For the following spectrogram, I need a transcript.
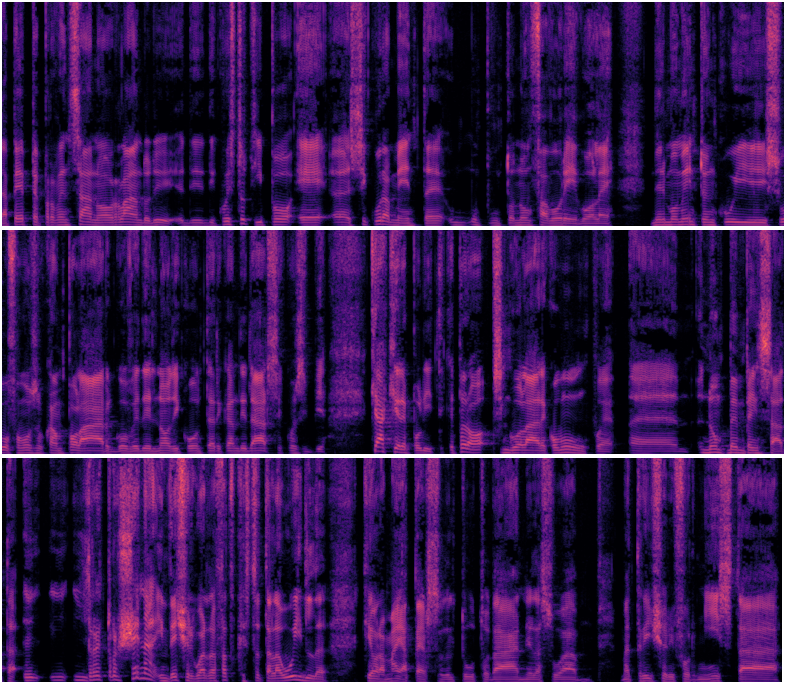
da Peppe Provenzano a Orlando di, di, di questo tipo è eh, sicuramente un, un, punto non favorevole nel momento in cui il suo famoso campo largo vede il no di Conte a ricandidarsi e così via. Chiacchiere politiche, però singolare comunque, eh, non ben pensata. Il, il, retroscena invece riguarda il fatto che è stata la Will che oramai ha perso del tutto da anni la sua matrice riformista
